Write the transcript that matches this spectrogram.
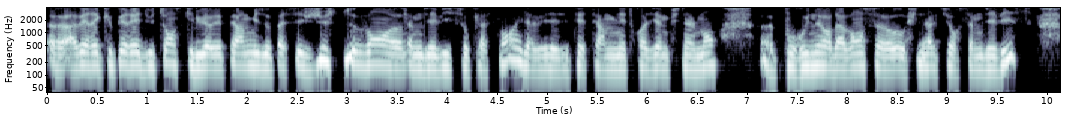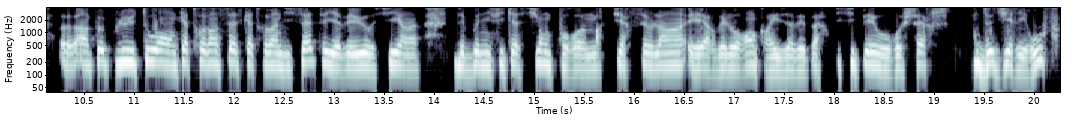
avait récupéré du temps, ce qui lui avait permis de passer juste devant Sam Davis au classement. Il avait été terminé troisième finalement pour une heure d'avance au final sur Sam Davis. un peu plus tôt en 96-97, il y avait eu aussi des bonifications pour Marc Tiercelin et Hervé Laurent quand ils avaient participé aux recherches de Jerry Roof.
